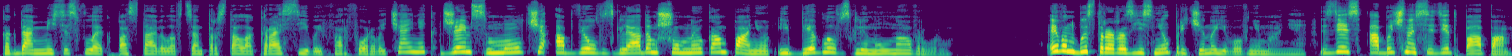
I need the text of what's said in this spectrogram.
Когда миссис Флэг поставила в центр стола красивый фарфоровый чайник, Джеймс молча обвел взглядом шумную компанию и бегло взглянул на Аврору. Эван быстро разъяснил причину его внимания. «Здесь обычно сидит папа».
